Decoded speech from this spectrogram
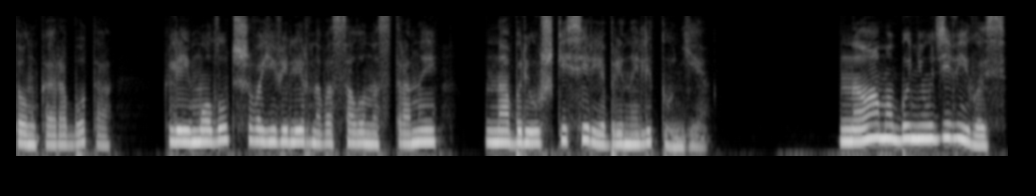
Тонкая работа, клеймо лучшего ювелирного салона страны на брюшке серебряной летуньи. Наама бы не удивилась,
